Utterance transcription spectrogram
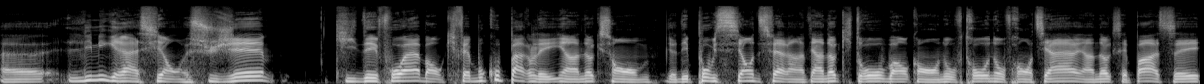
Euh, l'immigration, un sujet qui des fois, bon, qui fait beaucoup parler. Il y en a qui sont, il y a des positions différentes. Il y en a qui trouvent, bon, qu'on ouvre trop nos frontières. Il y en a que c'est pas assez.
